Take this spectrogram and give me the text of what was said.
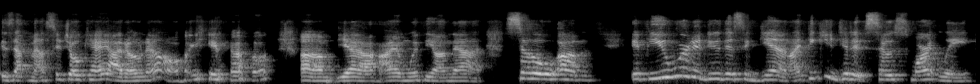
is that message okay? I don't know you know? Um, yeah i am with you on that. So um, if you were to do this again i think you did it so smartly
